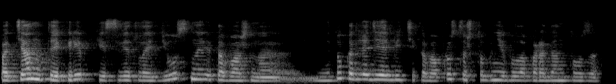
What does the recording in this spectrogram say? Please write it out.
подтянутые, крепкие, светлые десны. Это важно не только для диабетиков, а просто, чтобы не было пародонтоза.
